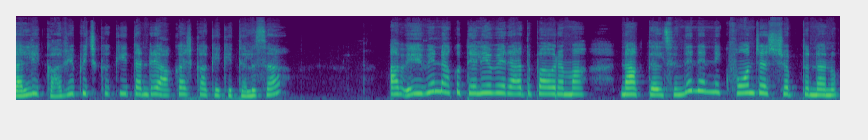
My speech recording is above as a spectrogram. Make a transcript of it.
తల్లి కావ్య పిచ్చుకకి తండ్రి ఆకాష్ కాకికి తెలుసా? అవేవి నాకు తెలియవే రాధపావురమ్మా నాకు తెలిసిందే నేను నీకు ఫోన్ చేసి చెప్తున్నాను.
